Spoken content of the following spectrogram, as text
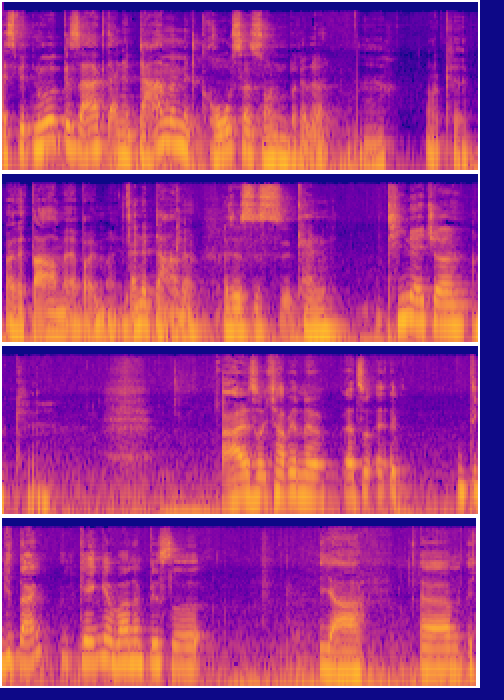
es wird nur gesagt, eine Dame mit großer Sonnenbrille. Ja, okay. Eine Dame, aber immerhin. Eine Dame. Okay. Also es ist kein Teenager. Okay. Also ich habe eine, also äh, die Gedankengänge waren ein bisschen, ja, ähm, ich,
